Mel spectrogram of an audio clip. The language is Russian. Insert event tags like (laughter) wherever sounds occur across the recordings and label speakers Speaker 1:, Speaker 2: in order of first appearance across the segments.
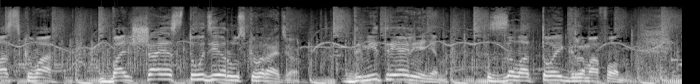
Speaker 1: Москва. Большая студия русского радио. Дмитрий Оленин. Золотой граммофон.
